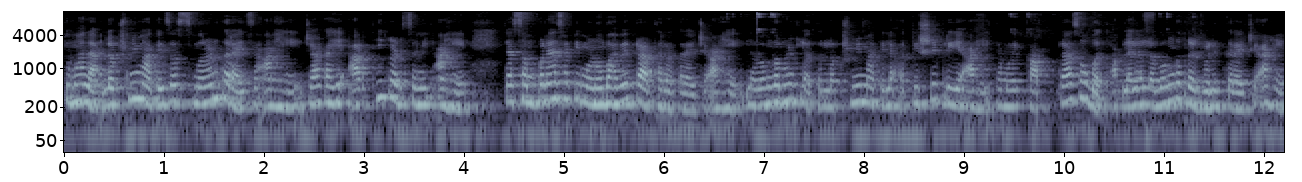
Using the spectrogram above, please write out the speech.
तुम्हाला लक्ष्मी मातेचं स्मरण करायचं आहे. ज्या काही आर्थिक अडचणी आहे त्या संपण्यासाठी मनोभावे प्रार्थना करायची आहे. लवंग म्हटलं तर लक्ष्मी मातेला अतिशय प्रिय आहे. त्यामुळे कापरासोबत आपल्याला लवंग प्रज्वलित करायचे आहे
